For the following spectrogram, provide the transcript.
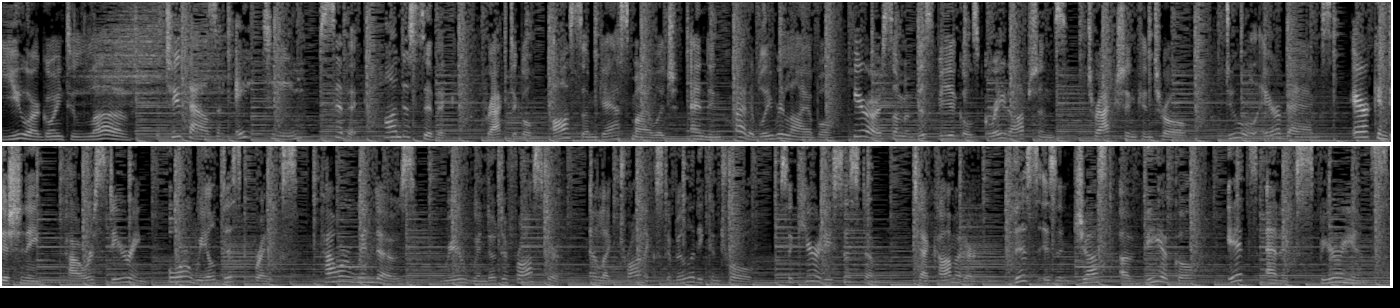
You are going to love the 2018 Civic, Honda Civic. Practical, awesome gas mileage, and incredibly reliable. Here are some of this vehicle's great options. Traction control, dual airbags, air conditioning, power steering, four-wheel disc brakes, power windows, rear window defroster, electronic stability control, security system, tachometer. This isn't just a vehicle, it's an experience.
